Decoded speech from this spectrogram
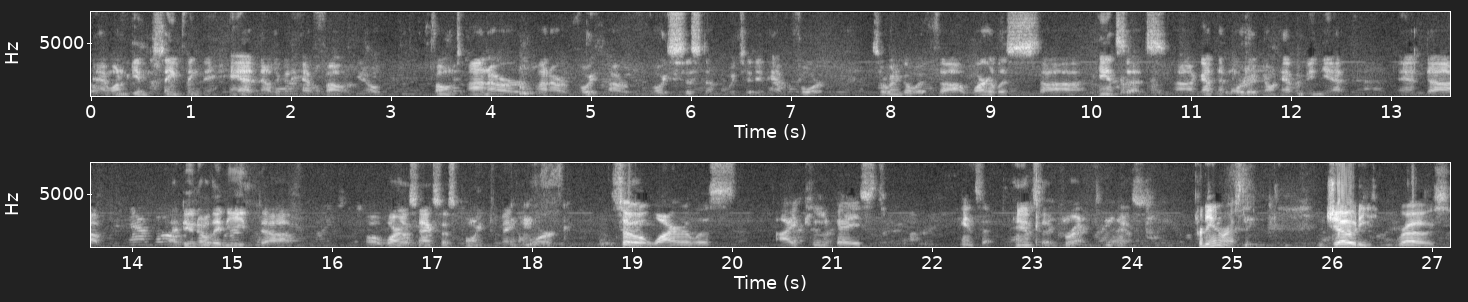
And I wanted to give them the same thing they had. Now they're going to have phone, you know, phones on our on our voice our voice system, which they didn't have before. So we're going to go with uh, wireless uh, handsets. Uh, got them ordered, don't have them in yet, and uh, I do know they need uh, a wireless access point to make them work. So a wireless IP based handset. Handset, correct? Yeah. Yes. Pretty interesting. Jody Rose,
